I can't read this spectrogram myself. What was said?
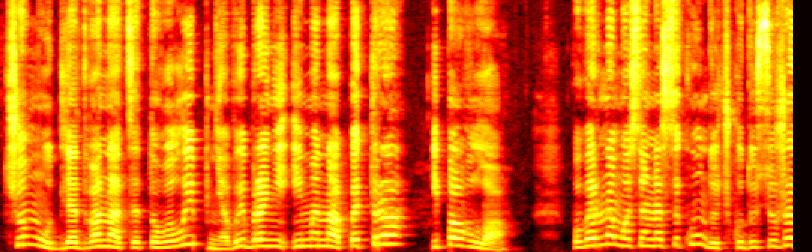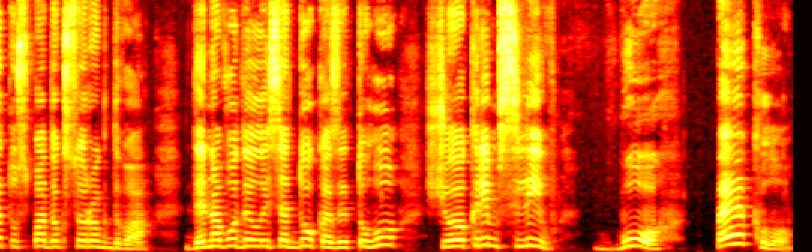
чому для 12 липня вибрані імена Петра і Павла. Повернемося на секундочку до сюжету Спадок 42, де наводилися докази того, що окрім слів Бог, пекло,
